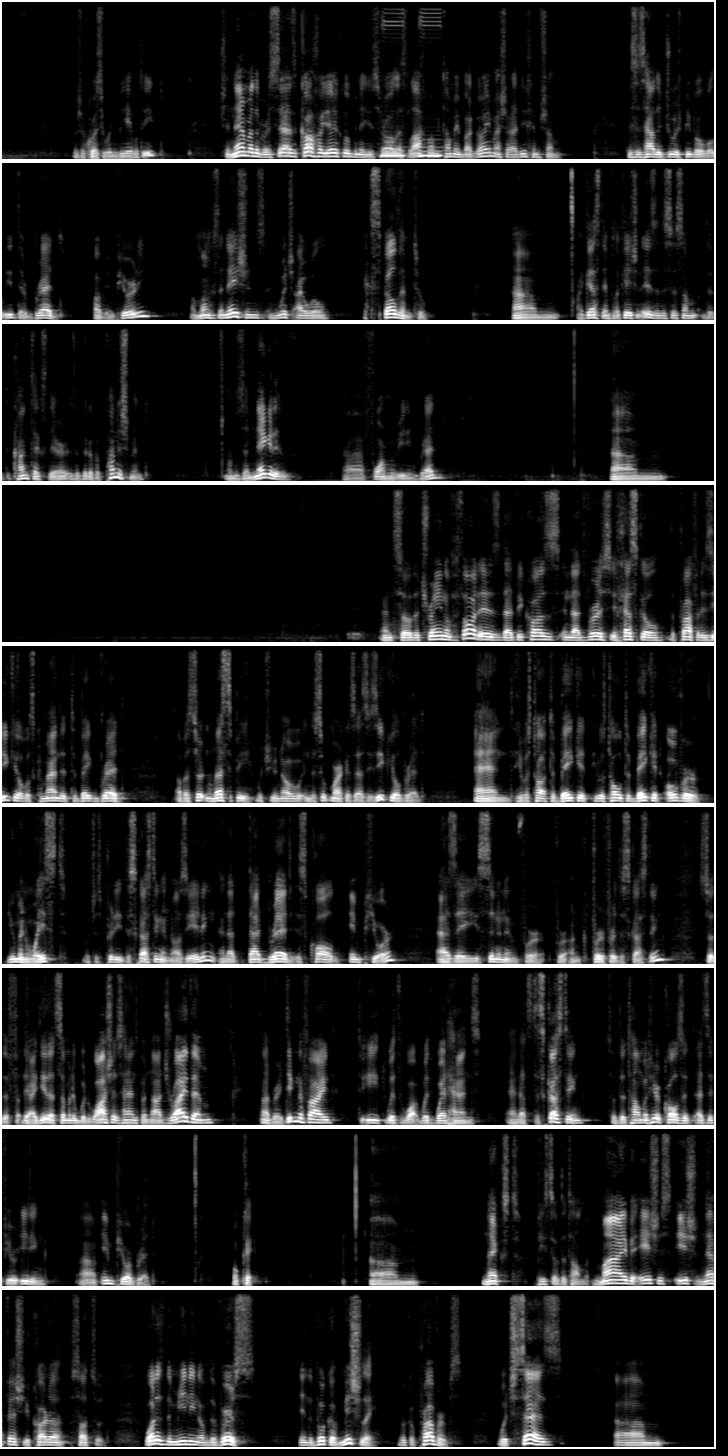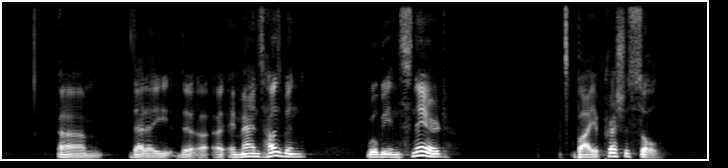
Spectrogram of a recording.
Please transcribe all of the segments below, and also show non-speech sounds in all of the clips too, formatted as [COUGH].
which of course you wouldn't be able to eat. Shenamar, the verse says, this is how the Jewish people will eat their bread of impurity amongst the nations in which I will expel them to. Um, I guess the implication is that this is some that the context there is a bit of a punishment. And there's a negative uh, form of eating bread. Um, And so the train of thought is that because in that verse, Yecheskel, the prophet Ezekiel, was commanded to bake bread of a certain recipe, which you know in the supermarkets as Ezekiel bread, and he was taught to bake it, he was told to bake it over human waste, which is pretty disgusting and nauseating, and that that bread is called impure as a synonym for, for, for, for disgusting. So the, the idea that somebody would wash his hands but not dry them, it's not very dignified to eat with what with wet hands, and that's disgusting. So the Talmud here calls it as if you're eating uh, impure bread. Okay. Um, next piece of the Talmud. My ve'eshes ish nefesh yikara satzud. What is the meaning of the verse in the book of Mishle, the book of Proverbs, which says um, um, that a, the, a, a man's husband will be ensnared by a precious soul.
